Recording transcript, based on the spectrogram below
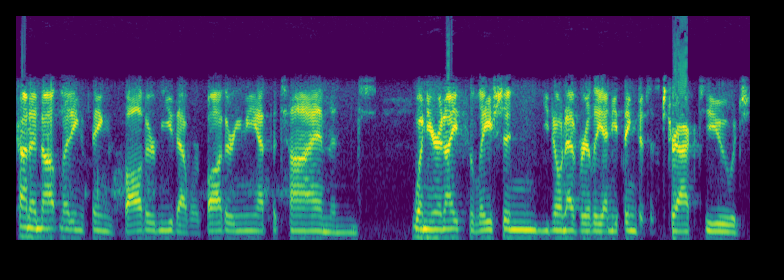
kind of not letting things bother me that were bothering me at the time. And when you're in isolation, you don't have really anything to distract you, which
